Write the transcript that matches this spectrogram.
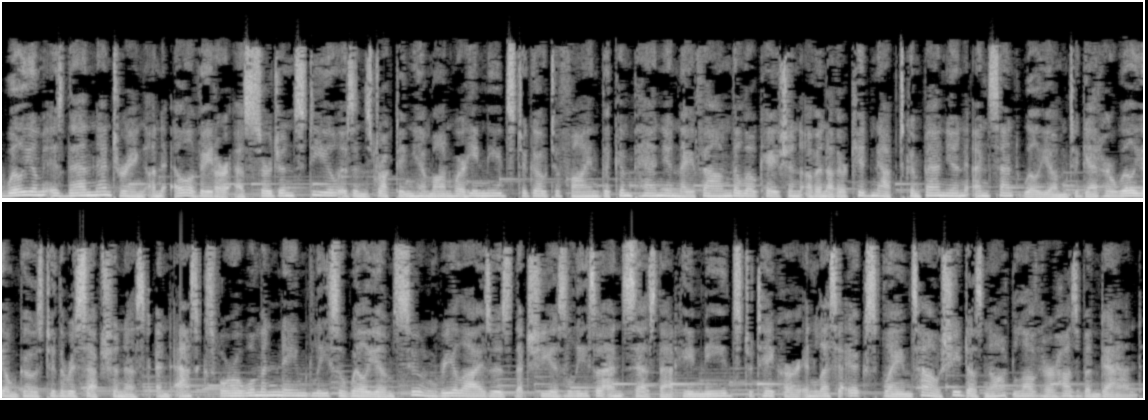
William is then entering an elevator as Surgeon Steele is instructing him on where he needs to go to find the companion. They found the location of another kidnapped companion and sent William to get her. William goes to the receptionist and asks for a woman named Lisa. William soon realizes that she is Lisa and says that he needs to take her in. Lisa explains how she does not love her husband and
